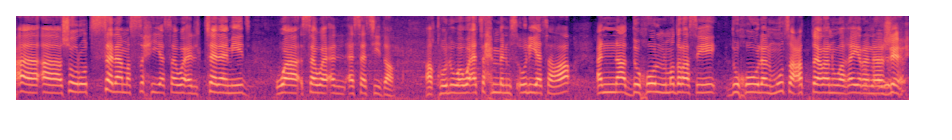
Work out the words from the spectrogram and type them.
آه، آه، شروط السلامة الصحية سواء للتلاميذ وسواء الأساتذة. أقول وأتحمل مسؤوليتها أن الدخول المدرسي دخولا متعطرا وغير ناجح.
